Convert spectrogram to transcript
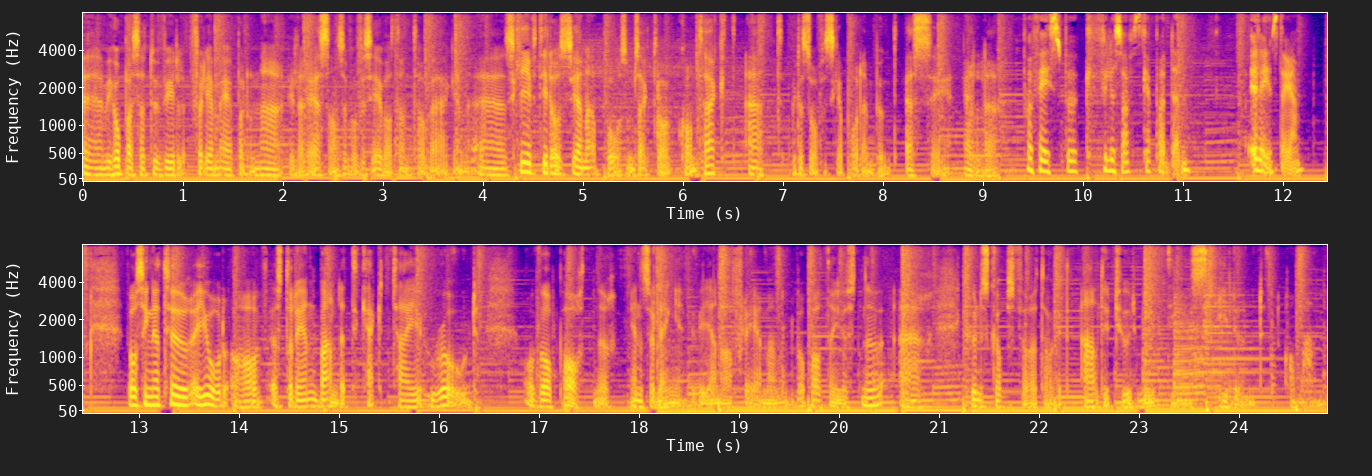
Eh, vi hoppas att du vill följa med på den här lilla resan så får vi se vart den tar vägen. Eh, skriv till oss gärna på som sagt var kontakt filosofiskapodden.se eller på Facebook Filosofiska podden eller Instagram. Vår signatur är gjord av Österlenbandet Cacti Road och vår partner, än så länge, vi vill gärna ha fler, men vår partner just nu är kunskapsföretaget Altitude Meetings i Lund och Malmö.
